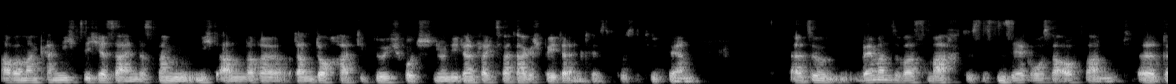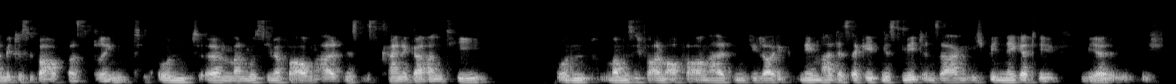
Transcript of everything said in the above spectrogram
Aber man kann nicht sicher sein, dass man nicht andere dann doch hat, die durchrutschen und die dann vielleicht zwei Tage später im Test positiv werden. Also wenn man sowas macht, es ist ein sehr großer Aufwand, äh, damit es überhaupt was bringt. Und äh, man muss sich immer vor Augen halten, es ist keine Garantie. Und man muss sich vor allem auch vor Augen halten, die Leute nehmen halt das Ergebnis mit und sagen, ich bin negativ. Mir, ich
